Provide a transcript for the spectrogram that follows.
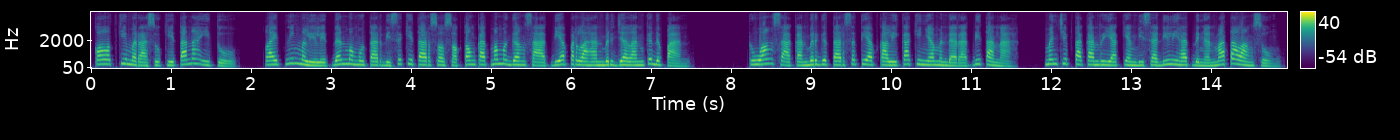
Cold Ki merasuki tanah itu. Lightning melilit dan memutar di sekitar sosok tongkat memegang saat dia perlahan berjalan ke depan. Ruang seakan bergetar setiap kali kakinya mendarat di tanah, menciptakan riak yang bisa dilihat dengan mata langsung.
